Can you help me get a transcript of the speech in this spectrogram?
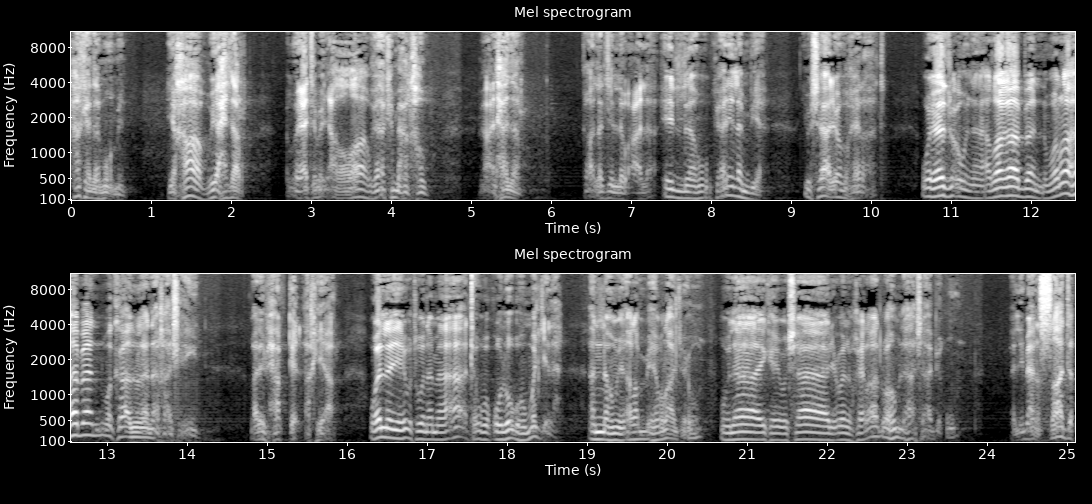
هكذا المؤمن يخاف ويحذر ويعتمد على الله ولكن مع الخوف مع الحذر. قال جل وعلا إنه كان الانبياء يسارع في الخيرات. ويدعوننا رغبا ورهبا وكانوا لنا خاشعين. قال في حق الأخيار والذين يؤتون ما آتوا وقلوبهم وجلة أنهم إلى ربهم راجعون أولئك يسارعون الخيرات وهم لها سابقون. الإيمان الصادق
